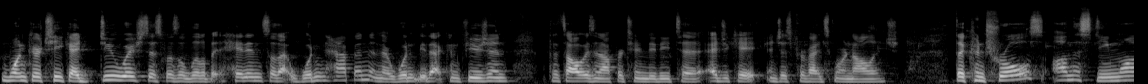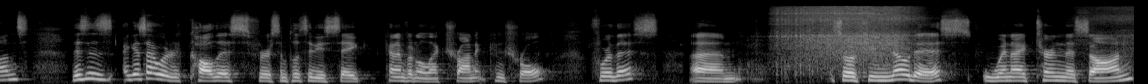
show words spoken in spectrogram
one critique, I do wish this was a little bit hidden so that wouldn't happen and there wouldn't be that confusion. But that's always an opportunity to educate and just provide some more knowledge. The controls on the steam wands, this is, I guess I would call this for simplicity's sake, kind of an electronic control for this. Um, so if you notice, when I turn this on,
